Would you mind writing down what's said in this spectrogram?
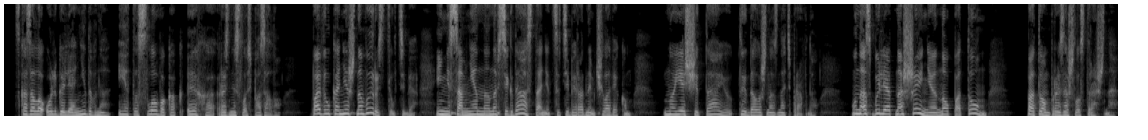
— сказала Ольга Леонидовна, и это слово, как эхо, разнеслось по залу. «Павел, конечно, вырастил тебя, и, несомненно, навсегда останется тебе родным человеком, но я считаю, ты должна знать правду. У нас были отношения, но потом... Потом произошло страшное.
